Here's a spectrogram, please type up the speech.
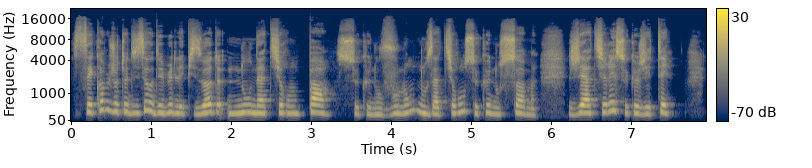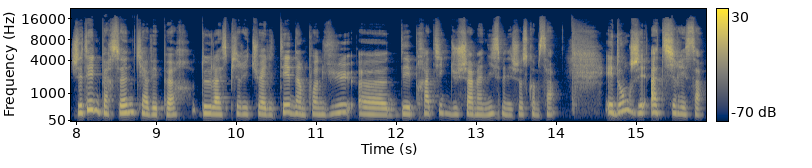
c'est comme je te disais au début de l'épisode, nous n'attirons pas ce que nous voulons, nous attirons ce que nous sommes. J'ai attiré ce que j'étais. J'étais une personne qui avait peur de la spiritualité d'un point de vue euh, des pratiques du chamanisme et des choses comme ça. Et donc j'ai attiré ça.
